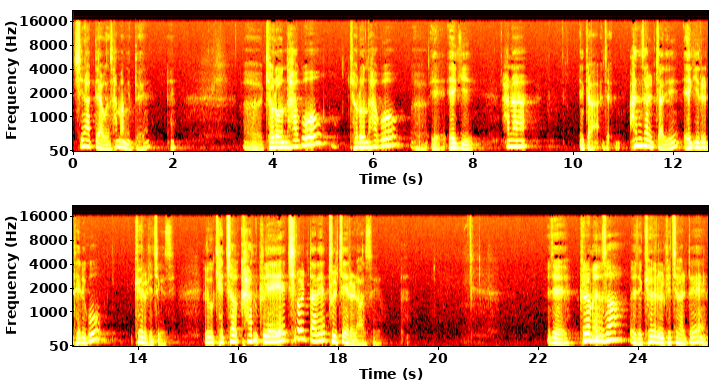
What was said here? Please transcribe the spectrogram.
신학 대학원 3학년 때. 예. 어, 결혼하고, 결혼하고, 어, 예, 애기 하나, 그러니까 이제 한 살짜리 애기를 데리고 교회를 개척했어요. 그리고 개척한 그 해에 7월 달에 둘째 애를 낳았어요. 이제 그러면서 이제 교회를 개척할 때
